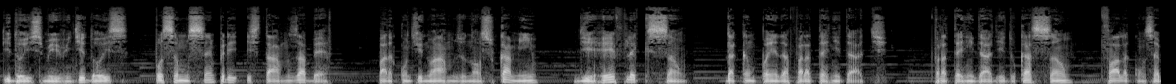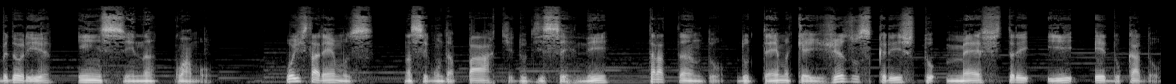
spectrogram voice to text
de 2022, possamos sempre estarmos abertos para continuarmos o nosso caminho de reflexão da campanha da fraternidade. Fraternidade e educação, fala com sabedoria e ensina com amor. Hoje estaremos na segunda parte do discernir, tratando do tema que é Jesus Cristo, mestre e educador,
